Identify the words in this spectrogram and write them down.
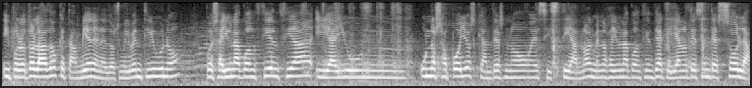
y por otro lado, que también en el 2021 pues hay una conciencia y hay un- unos apoyos que antes no existían, ¿no? Al menos hay una conciencia que ya no te sientes sola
